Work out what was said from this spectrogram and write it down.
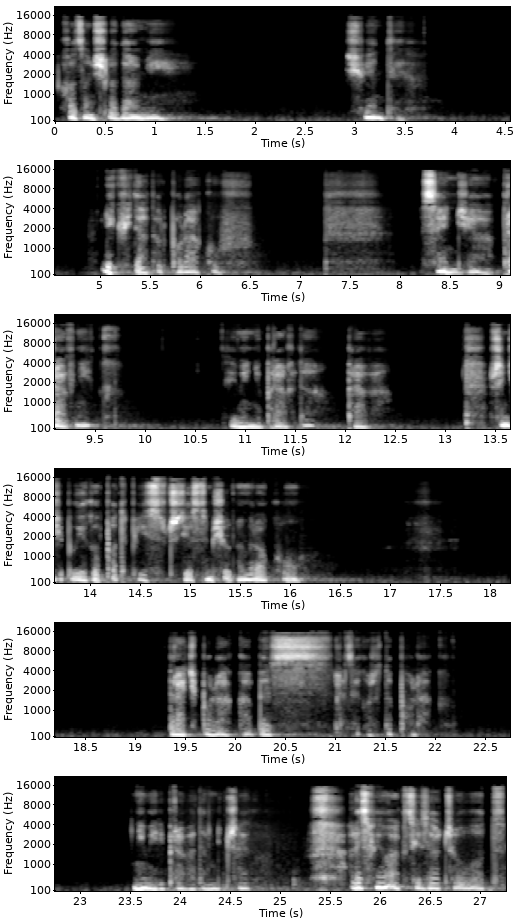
chodząc śladami świętych, likwidator Polaków, sędzia, prawnik w imieniu prawda, prawa. Wszędzie był jego podpis w 1937 roku brać Polaka bez, dlatego że to Polak. Nie mieli prawa do niczego. Ale swoją akcję zaczął od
